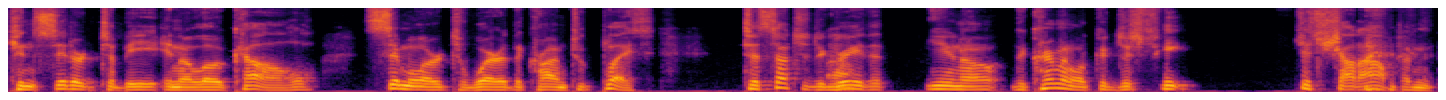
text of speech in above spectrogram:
considered to be in a locale similar to where the crime took place to such a degree that, you know, the criminal could just be, just shut up and,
